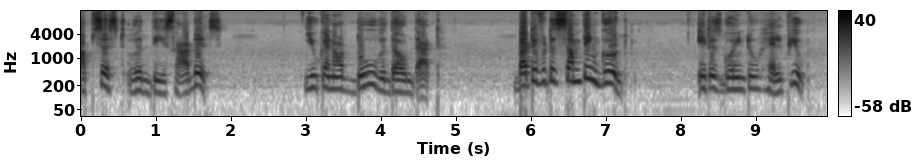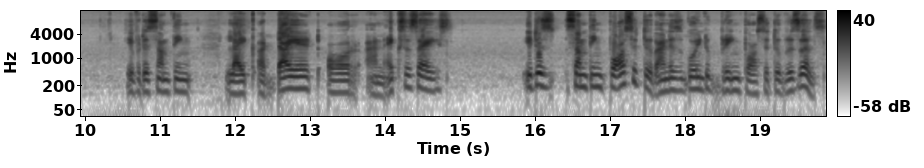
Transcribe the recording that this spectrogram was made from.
obsessed with these habits you cannot do without that. But if it is something good it is going to help you. If it is something like a diet or an exercise it is something positive and is going to bring positive results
